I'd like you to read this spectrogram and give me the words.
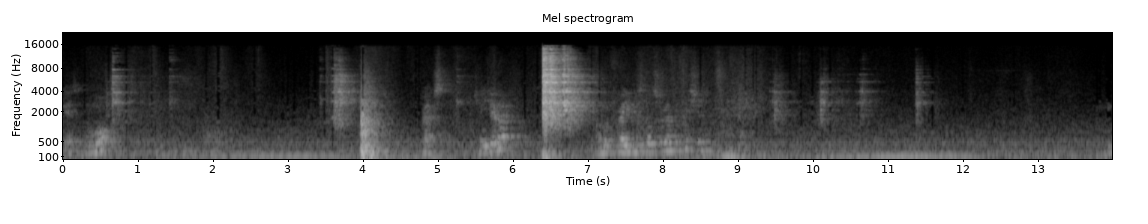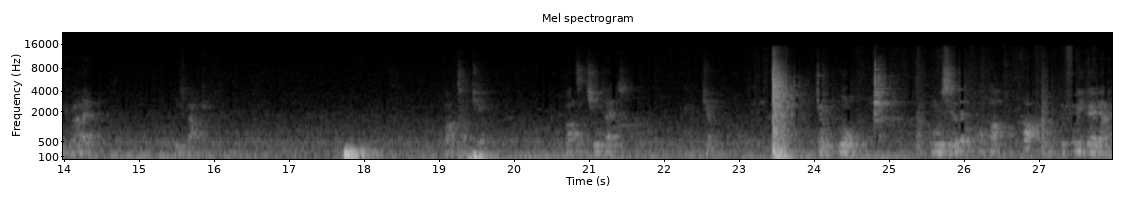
Good. One more. Rest. Change over. I'm afraid it's not a repetition. Think about it. Knees back. Bar touching. Bar touching your legs. Okay, jump. Jump more. I want to see a little pop up. Up before you go down.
